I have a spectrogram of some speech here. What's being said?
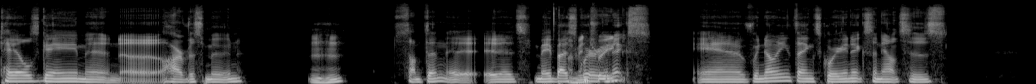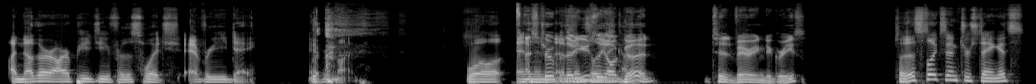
Tales game and uh, Harvest Moon. Mm-hmm. something. It, it's made by I'm Square intrigued. Enix, and if we know anything, Square Enix announces another RPG for the Switch every day, every month. Well, and That's true, but they're usually they all come- good to varying degrees. So this looks interesting. It's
